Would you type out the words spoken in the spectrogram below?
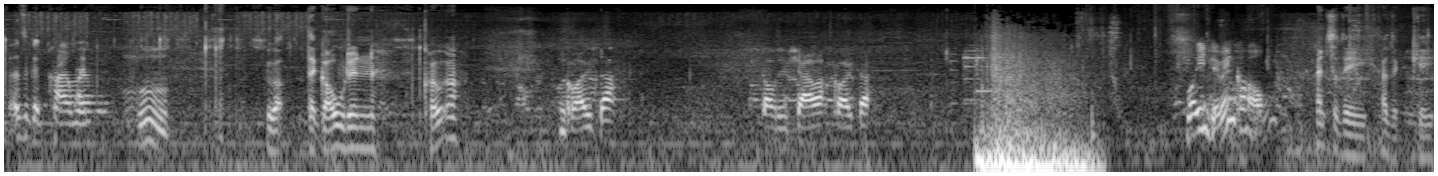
That was a good crown win. Mm. We got the golden quota. Quota. Golden shower, quota. What are you doing, Cole? Enter the other key.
